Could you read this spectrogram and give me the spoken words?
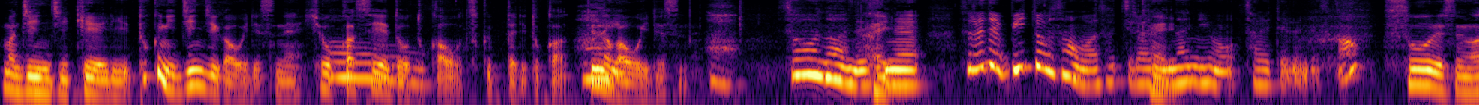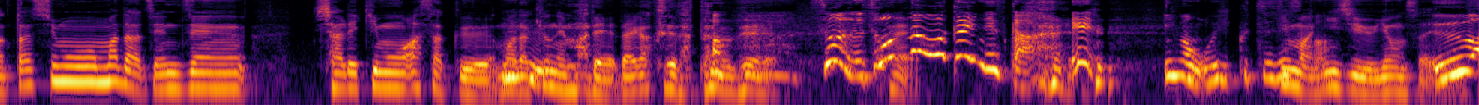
まあ、人事、経理、特に人事が多いですね。評価制度とかを作ったりとかっていうのが多いですね。あそうなんですね、はそれで尾藤さんはそちらで何をされてるんですか、そうですね。私もまだ全然、社歴も浅く、まだ去年まで大学生だったので、そうねそんな若いんですか、え今おいくつです今か24歳です。うわ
